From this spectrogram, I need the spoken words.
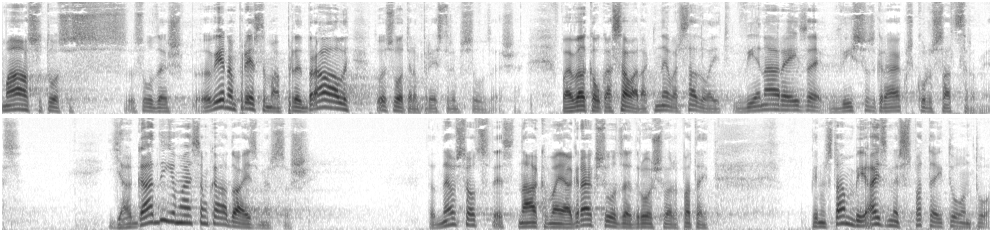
māsu, tos es sūdzēšu vienam priesteram pret brāli, to es otram priesteram sūdzēšu. Vai vēl kaut kā savādāk. Nevar sadalīt vienā reizē visus grēkus, kurus atceramies. Ja gadījumā esam kādu aizmirsuši, tad neuztraucieties. Nākamajā grēksūdzē droši var pateikt, pirms tam bija aizmirsis pateikt to un to.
